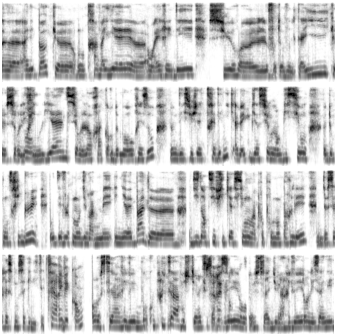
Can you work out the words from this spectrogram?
Euh, à l'époque, euh, on travaillait euh, en R&D sur le photovoltaïque, sur les éoliennes, sur leur raccordement au réseau, donc des sujets très techniques, avec bien sûr l'ambition de contribuer au développement durable. Mais il n'y avait pas d'identification à proprement parler de ces responsabilités. C'est arrivé quand? Oh, C'est arrivé beaucoup plus tard. Je dirais que c'est arrivé, ça a dû arriver dans les années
